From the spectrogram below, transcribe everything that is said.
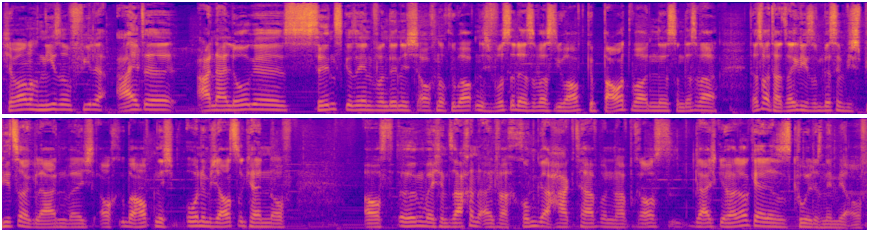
Ich habe auch noch nie so viele alte analoge Synths gesehen, von denen ich auch noch überhaupt nicht wusste, dass sowas überhaupt gebaut worden ist. Und das war, das war tatsächlich so ein bisschen wie Spielzeugladen, weil ich auch überhaupt nicht, ohne mich auszukennen, auf, auf irgendwelchen Sachen einfach rumgehackt habe und habe raus gleich gehört, okay, das ist cool, das nehmen wir auf.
